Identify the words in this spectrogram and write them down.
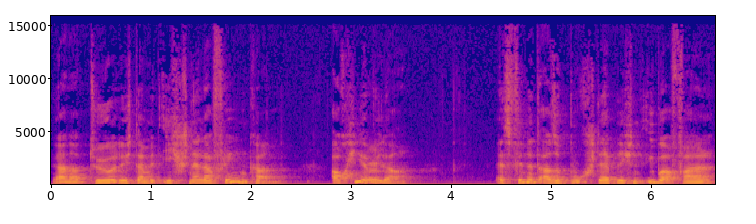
Ja, natürlich, damit ich schneller fliehen kann. Auch hier wieder. Es findet also buchstäblich ein Überfall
